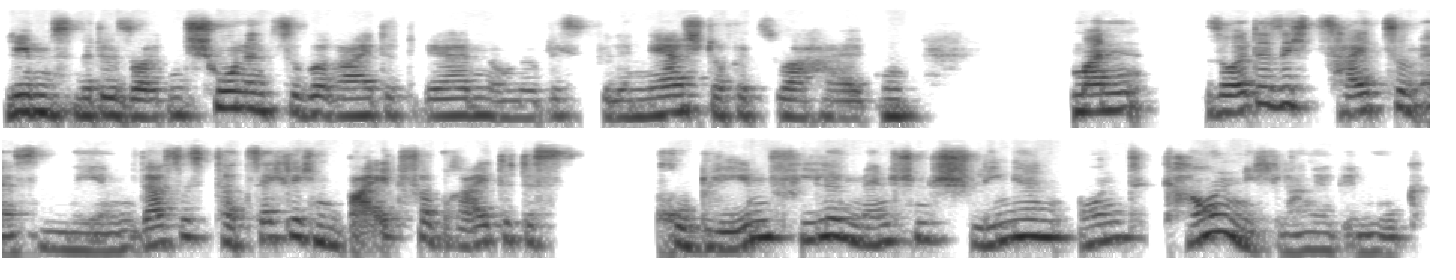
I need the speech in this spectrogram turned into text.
Lebensmittel sollten schonend zubereitet werden, um möglichst viele Nährstoffe zu erhalten. Man sollte sich Zeit zum Essen nehmen. Das ist tatsächlich ein weit verbreitetes Problem. Viele Menschen schlingen und kauen nicht lange genug.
